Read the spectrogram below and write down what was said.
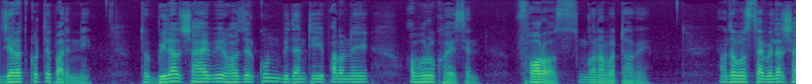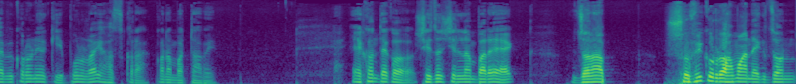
জেরাত করতে পারেননি। তো বিলাল সাহেবের হজের কোন বিধানটি পালনে অবরোধ হয়েছেন? ফরজ, গ নম্বরটা হবে। এমন অবস্থায় বিলাল সাহেবের করণীয় কি? পুনরায় হজ করা। ক নাম্বারটা হবে? এখন দেখো, সৃজনশীল নাম্বার এক, জনাব শফিকুর রহমান একজন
